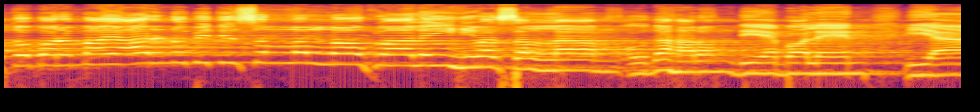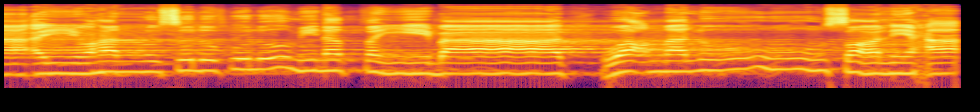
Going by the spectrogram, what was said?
অতবর মায়ার নবীজি সাল্লাল্লাহু আলাইহি ওয়াসাল্লাম উদাহরণ দিয়ে বলেন ইয়া আইয়ুহার রুসুলু কুলু মিনাত তাইয়িবাত ওয়া'মালু সলিহা।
